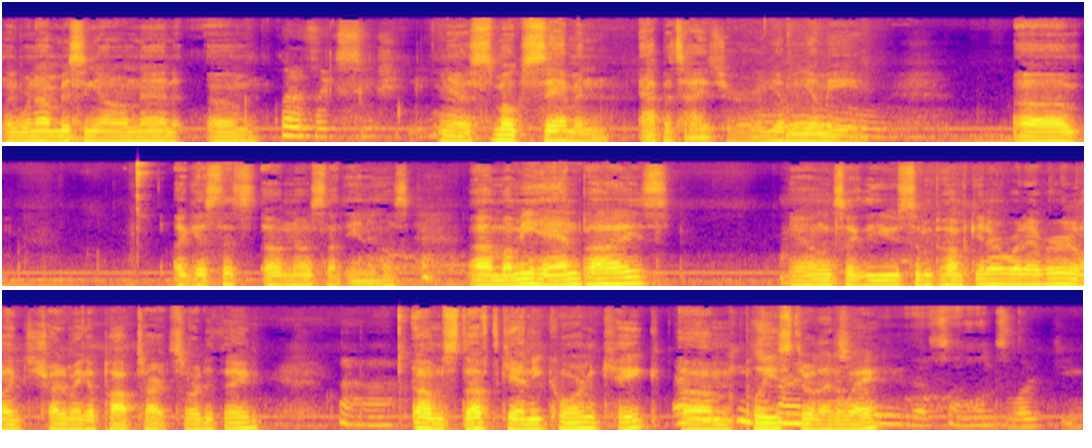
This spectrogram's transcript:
Like we're not missing out on that. Um, But it's like sushi. yeah, smoked salmon appetizer. Yummy, yummy. Um, I guess that's. Oh no, it's not the end of. Uh, mummy hand pies. You know, looks like they used some pumpkin or whatever, like to try to make a pop tart sort of thing. Uh-huh. Um, stuffed candy corn cake. I Um, please throw that away. you that someone's lurking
